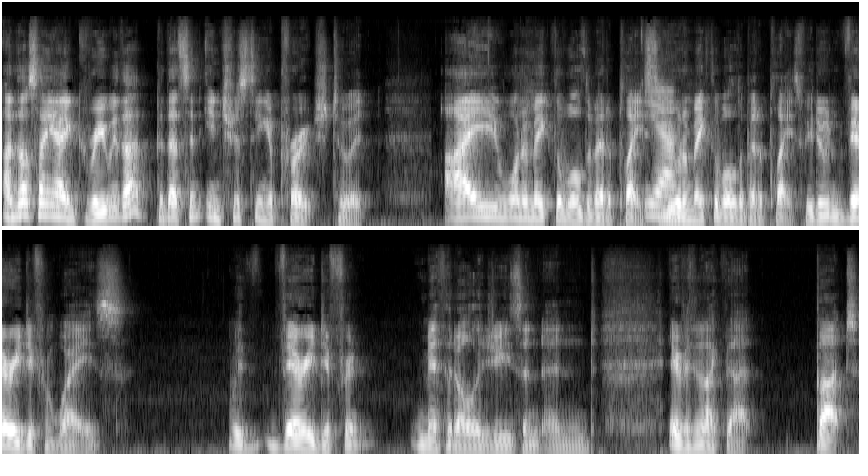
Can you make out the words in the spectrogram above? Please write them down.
I'm not saying I agree with that, but that's an interesting approach to it. I want to make the world a better place. Yeah. You want to make the world a better place. We do it in very different ways with very different methodologies and, and everything like that. But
